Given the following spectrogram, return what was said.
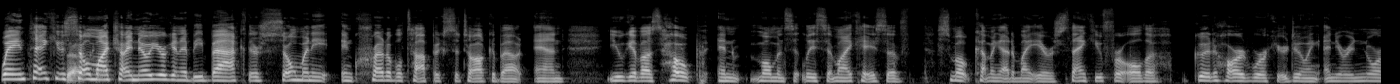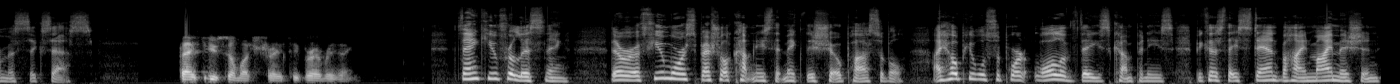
Wayne, thank you exactly. so much. I know you're going to be back. There's so many incredible topics to talk about, and you give us hope in moments, at least in my case, of smoke coming out of my ears. Thank you for all the good, hard work you're doing and your enormous success. Thank you so much, Tracie, for everything. Thank you for listening. There are a few more special companies that make this show possible. I hope you will support all of these companies because they stand behind my mission,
